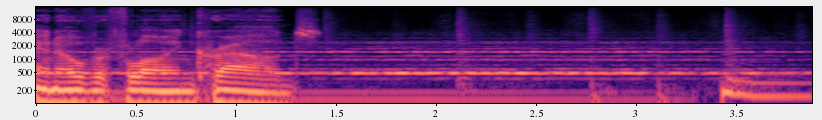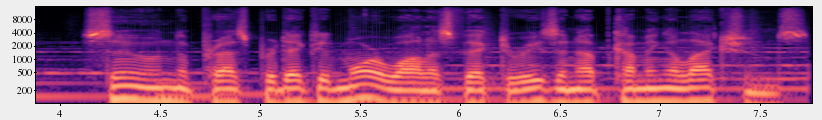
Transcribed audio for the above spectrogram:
and overflowing crowds. Soon, the press predicted more Wallace victories in upcoming elections.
